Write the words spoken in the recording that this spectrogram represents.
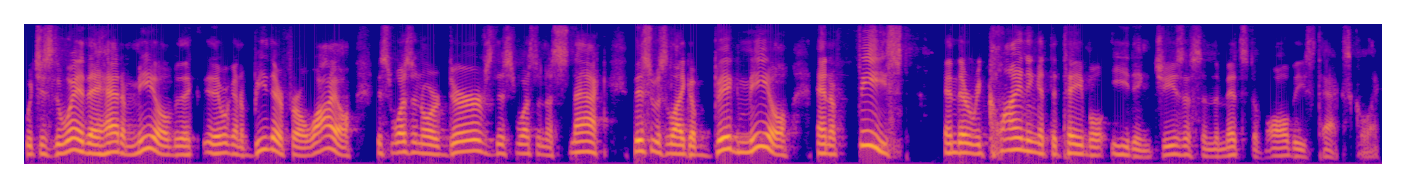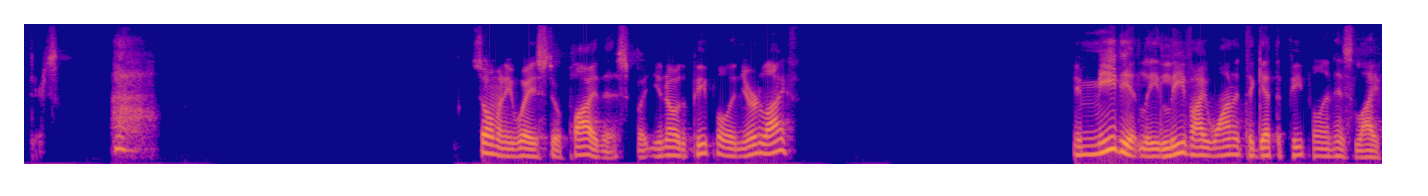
which is the way they had a meal. They were going to be there for a while. This wasn't hors d'oeuvres, this wasn't a snack. This was like a big meal and a feast, and they're reclining at the table eating. Jesus in the midst of all these tax collectors. so many ways to apply this, but you know, the people in your life, Immediately, Levi wanted to get the people in his life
